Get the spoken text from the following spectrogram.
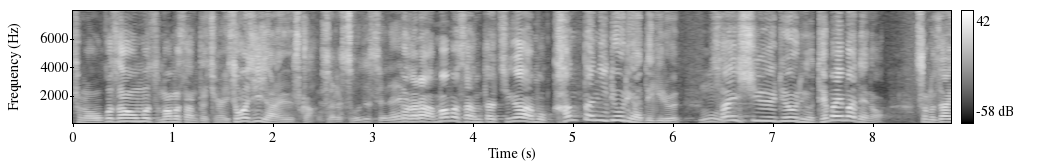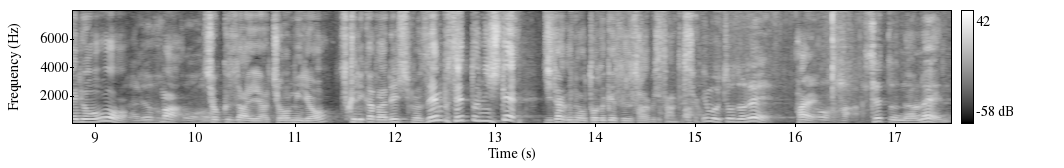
そのお子さんを持つママさんたちが忙しいじゃないですか。そりゃそうですよねだ。からママさんたちがもう簡単に料理ができる、最終料理の手前までのその材料をまあ、食材や調味料作り方レシピも全部セットにして自宅にお届けするサービスなんですよ。今ちょうどね、はい。あセットになるね、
